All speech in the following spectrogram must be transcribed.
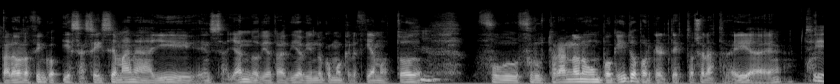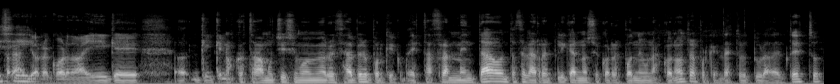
perdón, los cinco, y esas seis semanas allí ensayando día tras día, viendo cómo crecíamos todos, fu- frustrándonos un poquito porque el texto se las traía, ¿eh? Sí, Ostras, sí. Yo recuerdo ahí que, que, que nos costaba muchísimo memorizar, pero porque está fragmentado, entonces las réplicas no se corresponden unas con otras porque es la estructura del texto,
